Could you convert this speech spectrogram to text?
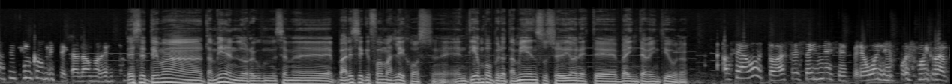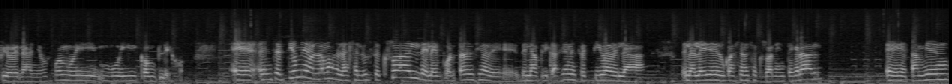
hace cinco meses que hablamos de esto. Ese tema también lo, se me parece que fue más lejos en tiempo, pero también sucedió en este 2021 o sea, agosto, hace seis meses, pero bueno, fue muy rápido el año, fue muy, muy complejo. Eh, en septiembre hablamos de la salud sexual, de la importancia de, la aplicación efectiva de la, de la Ley de Educación Sexual Integral. Eh, también,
